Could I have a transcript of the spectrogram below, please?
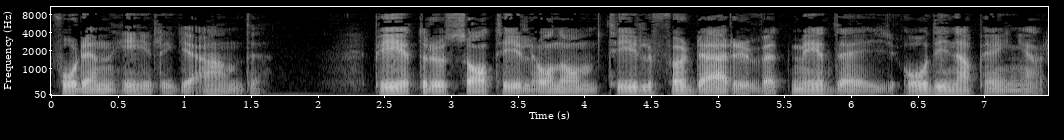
får den helige ande. Petrus sa till honom, till fördärvet med dig och dina pengar,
